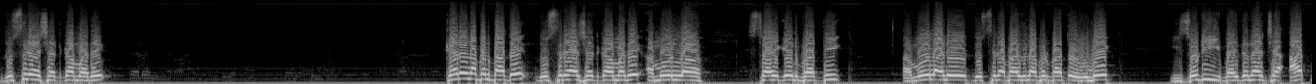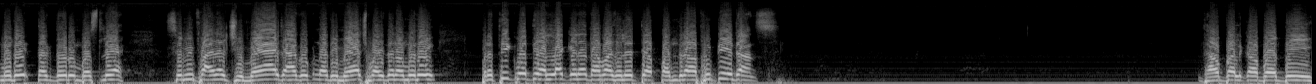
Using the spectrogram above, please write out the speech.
दुसऱ्या षटकामध्ये करण आपण पाहतोय. दुसऱ्या षटकामध्ये अमोल स्ट्राईक एंड प्रतीक अमोल आणि दुसऱ्या बाजूला आपण पाहतो विवेक. ही जोडी मैदानाच्या आतमध्ये तग धरून बसल्या सेमीफायनलची मॅच आगोकणारी मॅच मैदानामध्ये प्रतीकवरती हल्ला केला धावा झाले त्या पंधरा फिफ्टी रन्स धावपलकावरती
